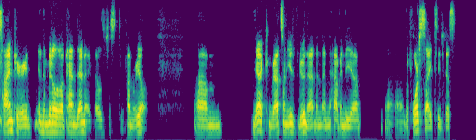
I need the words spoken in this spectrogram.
time period in the middle of a pandemic. That was just unreal. Um, yeah congrats on you for doing that and then having the uh, uh, the foresight to just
